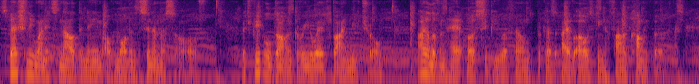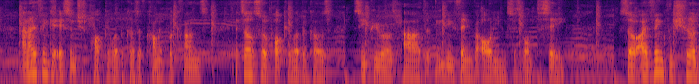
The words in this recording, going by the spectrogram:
especially when it's now the name of modern cinema sort of. which people don't agree with, but I'm neutral. I love and hate most superhero films because I have always been a fan of comic books, and I think it isn't just popular because of comic book fans, it's also popular because superheroes are the new thing that audiences want to see. So I think we should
